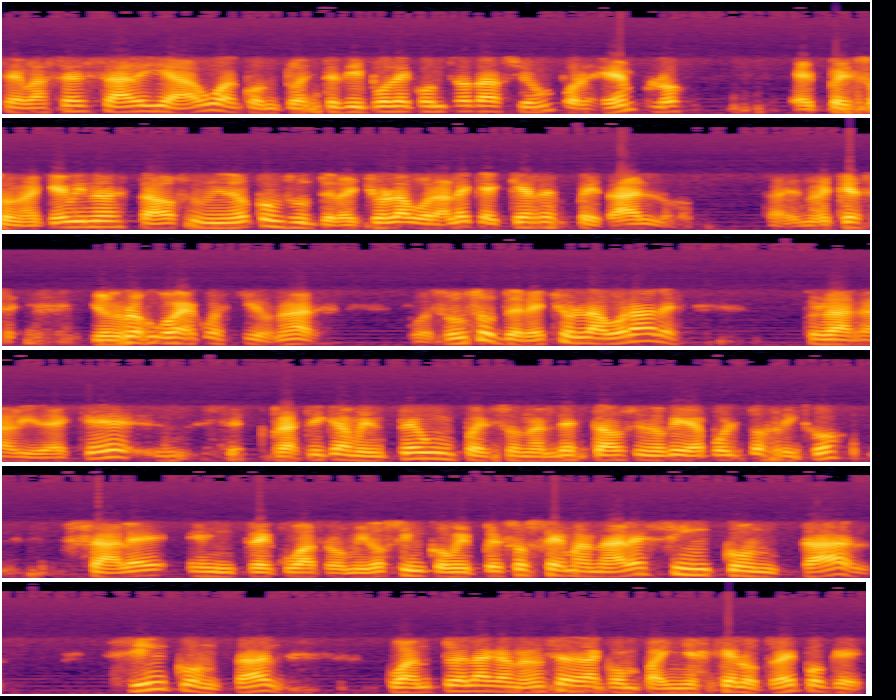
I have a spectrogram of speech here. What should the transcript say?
se va a hacer sal y agua con todo este tipo de contratación. Por ejemplo, el personal que vino de Estados Unidos con sus derechos laborales que hay que respetarlos. no es que yo no los voy a cuestionar, pues son sus derechos laborales. Pero la realidad es que prácticamente un personal de Estados Unidos que llega a Puerto Rico sale entre cuatro mil o cinco mil pesos semanales sin contar, sin contar cuánto es la ganancia de la compañía que lo trae, porque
